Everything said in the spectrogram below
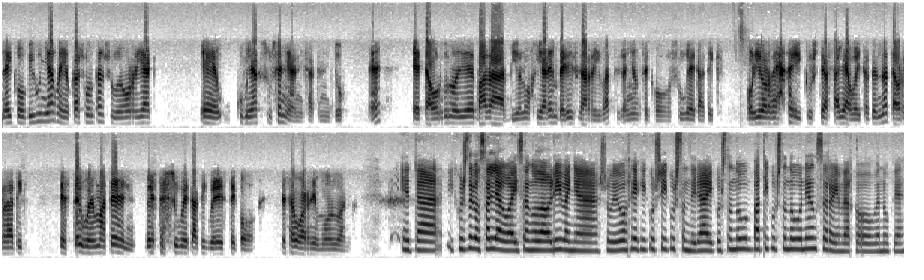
nahiko bigunak, baina kasu honetan zuge horriak e, kumiak zuzenean izaten ditu. Eh? Eta ordu hori bada biologiaren berizgarri bat gainontzeko zugeetatik. Hori ordea ikustea zailago izaten da, eta horregatik ez dugu ematen beste zugeetatik bereizteko ezaguarri moduan. Eta ikusteko zailagoa izango da hori, baina zuge ikusi ikusten dira, ikusten dugu, bat ikusten dugunean zer egin beharko genuke?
